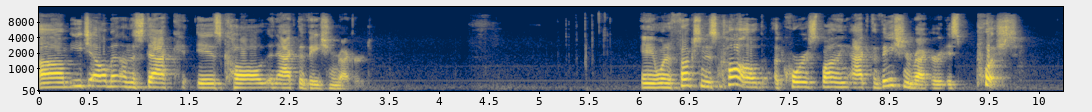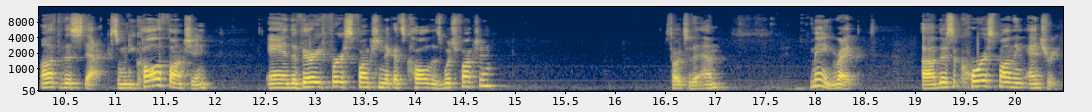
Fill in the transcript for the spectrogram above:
um, each element on the stack is called an activation record. And when a function is called, a corresponding activation record is pushed onto the stack. So when you call a function, and the very first function that gets called is which function? Starts with an M? Main, right. Uh, there's a corresponding entry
